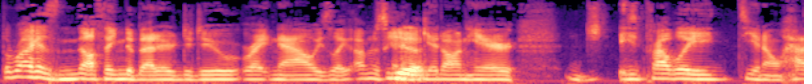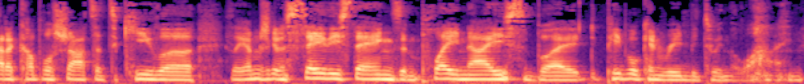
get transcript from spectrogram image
the Rock has nothing to better to do right now. He's like, I'm just gonna yeah. get on here. He's probably, you know, had a couple shots of tequila. He's like, I'm just gonna say these things and play nice, but people can read between the lines.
